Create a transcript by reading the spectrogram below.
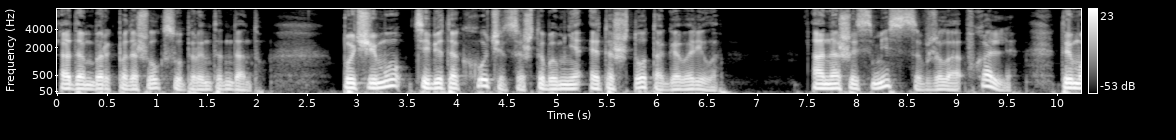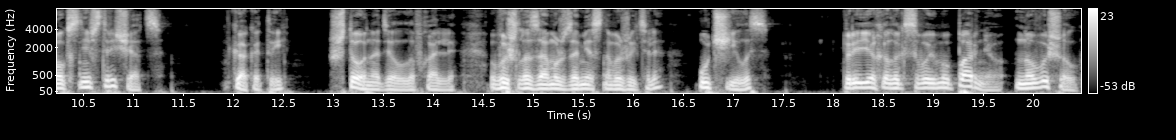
Адамберг подошел к суперинтенданту. «Почему тебе так хочется, чтобы мне это что-то говорило?» «Она шесть месяцев жила в Халле. Ты мог с ней встречаться». «Как и ты», что она делала в Халле? Вышла замуж за местного жителя? Училась? Приехала к своему парню, но вышел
